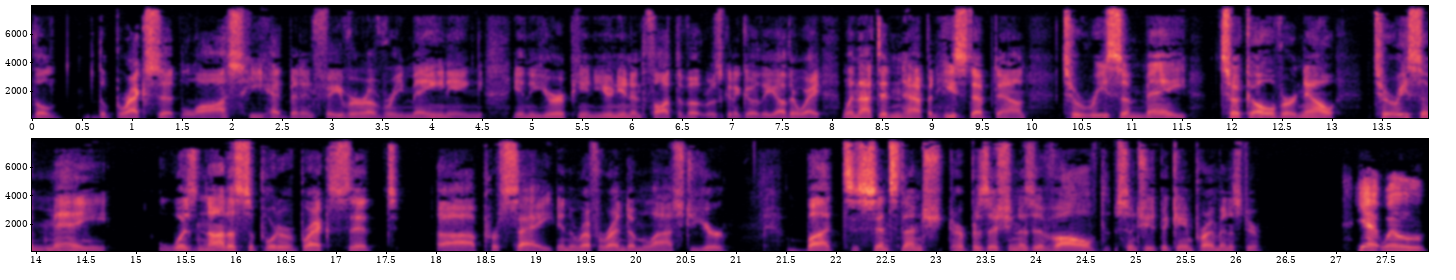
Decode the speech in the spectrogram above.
the the Brexit loss. He had been in favor of remaining in the European Union and thought the vote was going to go the other way. When that didn't happen, he stepped down. Theresa May took over. Now, Theresa May was not a supporter of Brexit uh, per se in the referendum last year, but since then her position has evolved since she became prime minister. Yeah, well,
